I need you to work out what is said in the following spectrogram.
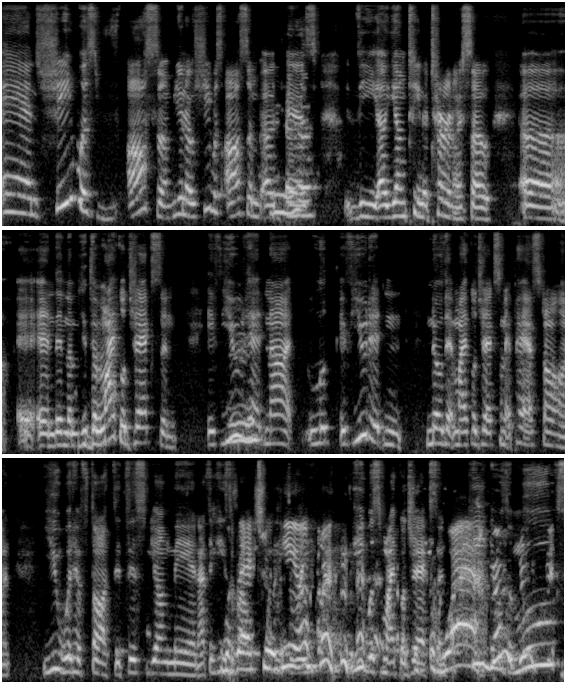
and she was awesome. You know, she was awesome uh, yeah. as the uh, young Tina Turner. So, uh, and then the, the Michael Jackson. If you mm-hmm. had not looked, if you didn't know that Michael Jackson had passed on, you would have thought that this young man, I think he's was actually him. he was Michael Jackson. Wow. He knew the moves.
